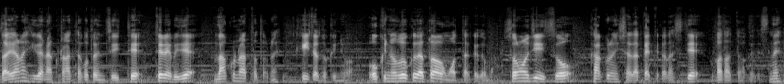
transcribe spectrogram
ダイアナ妃が亡くなったことについてテレビで亡くなったとね聞いた時にはお気の毒だとは思ったけどもその事実を確認しただけって形で語ったわけですね。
